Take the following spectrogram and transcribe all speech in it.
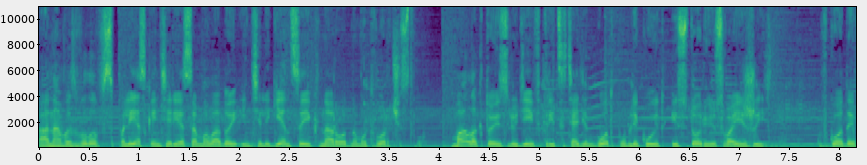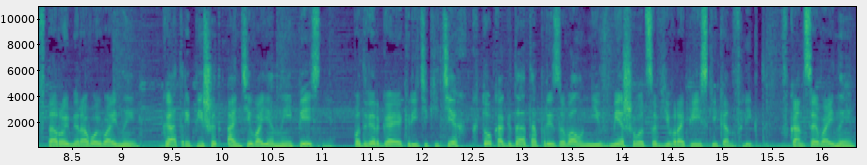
Она вызвала всплеск интереса молодой интеллигенции к народному творчеству. Мало кто из людей в 31 год публикует историю своей жизни. В годы Второй мировой войны Гатри пишет антивоенные песни, подвергая критике тех, кто когда-то призывал не вмешиваться в европейский конфликт. В конце войны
